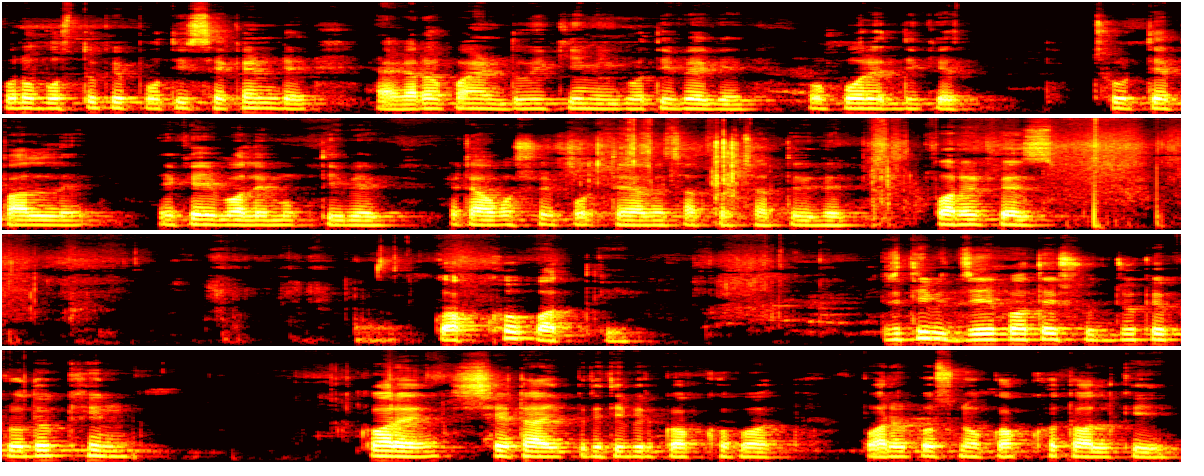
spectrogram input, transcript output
কোনো বস্তুকে প্রতি সেকেন্ডে এগারো পয়েন্ট দুই কিমি গতিবেগে ওপরের দিকে ছুটতে পারলে একেই বলে মুক্তিবেগ। এটা অবশ্যই পড়তে হবে ছাত্রছাত্রীদের। পরের পেজ কক্ষপথ কি পৃথিবীর যে পথে সূর্যকে প্রদক্ষিণ করে, সেটাই পৃথিবীর কক্ষপথ। পরের প্রশ্ন, কক্ষতল কি?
